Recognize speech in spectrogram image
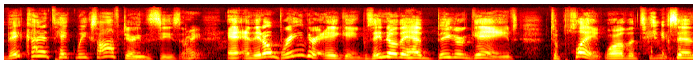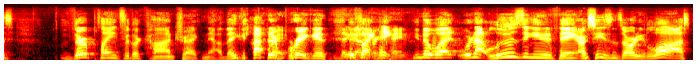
they kind of take weeks off during the season, right? And, and they don't bring their A game because they know they have bigger games to play. While the Texans they're playing for their contract now. They got to right. bring it. They it's like, hey, pain. you know what? We're not losing anything. Our season's already lost.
